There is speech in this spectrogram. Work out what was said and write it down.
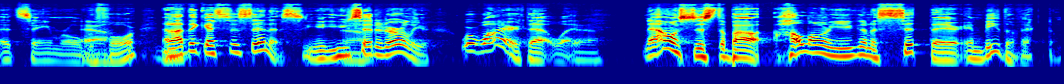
that same role before, and I think that's just in us. You, you said it earlier. We're wired that way. Now it's just about how long are you going to sit there and be the victim?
